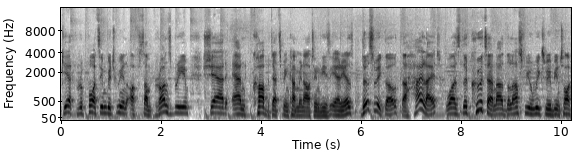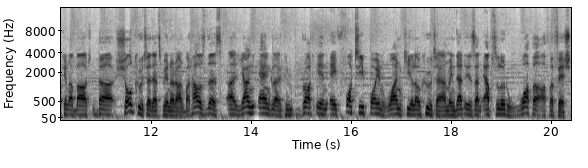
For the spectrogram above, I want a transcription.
get reports in between of some bronze bream, shad, and cob that's been coming out in these areas. This week, though, the highlight was the couta. Now, the last few weeks we've been talking about the shoal couta that's been around, but how's this? A young angler brought in a 40.1 kilo couta. I mean, that is an absolute whopper of a fish.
